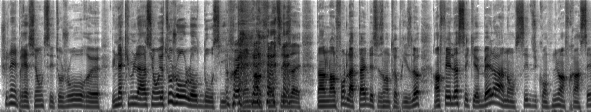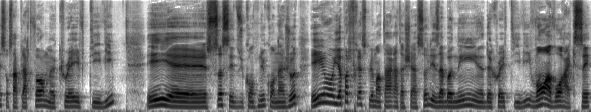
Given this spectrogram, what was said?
j'ai l'impression que c'est toujours euh, une accumulation. Il y a toujours l'autre dossier dans, le fond de dans, le fond de la tête de ces entreprises-là. En fait, là, c'est que Bell a annoncé du contenu en français sur sa plateforme Crave TV. Et euh, ça, c'est du contenu qu'on ajoute. Et il n'y a pas de frais supplémentaires attachés à ça. Les abonnés euh, de Crave TV vont avoir accès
